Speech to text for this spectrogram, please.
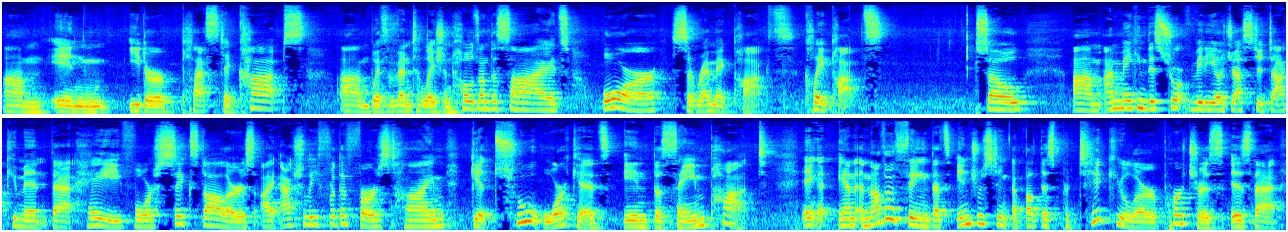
um, in either plastic cups um, with ventilation holes on the sides or ceramic pots, clay pots. So um, I'm making this short video just to document that, hey, for $6, I actually for the first time get two orchids in the same pot. And, and another thing that's interesting about this particular purchase is that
